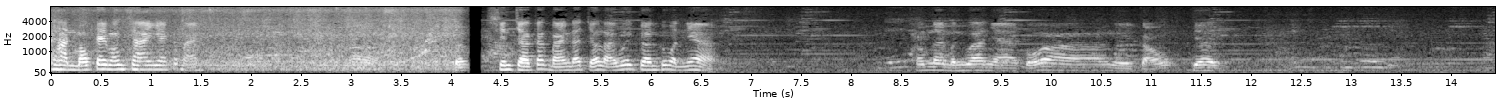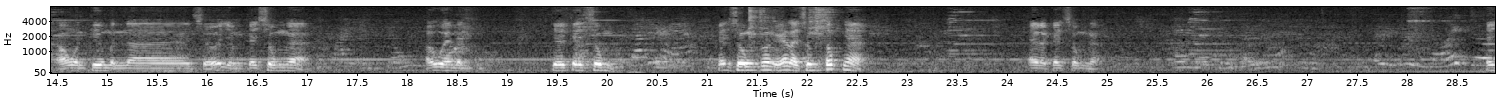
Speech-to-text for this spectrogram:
đã thành một cây bonsai nha các bạn. Ờ. Xin chào các bạn đã trở lại với kênh của mình nha. Hôm nay mình qua nhà của người cậu chơi. Cậu mình kêu mình ờ, sửa dùng cây sung nha. Ở quê mình chơi cây sung. Cây sung có nghĩa là sung túc nha. Đây là cây sung nè cây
